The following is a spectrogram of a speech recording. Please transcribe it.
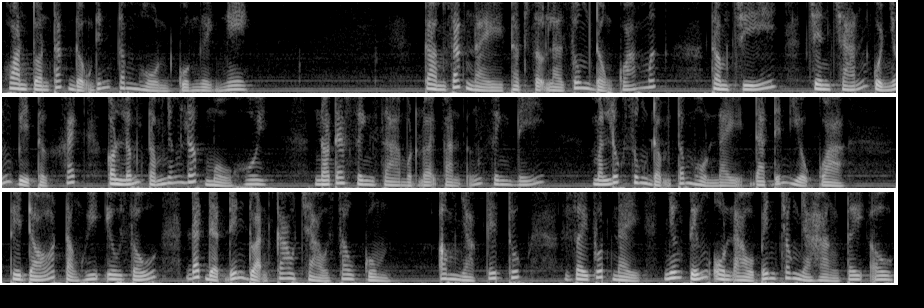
hoàn toàn tác động đến tâm hồn của người nghe. Cảm giác này thật sự là rung động quá mức. Thậm chí, trên trán của những vị thực khách còn lấm tấm những lớp mồ hôi. Nó đã sinh ra một loại phản ứng sinh lý. Mà lúc rung động tâm hồn này đạt đến hiệu quả, thì đó Tàng Huy yêu dấu đã đạt đến đoạn cao trào sau cùng. Âm nhạc kết thúc, giây phút này những tiếng ồn ào bên trong nhà hàng Tây Âu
